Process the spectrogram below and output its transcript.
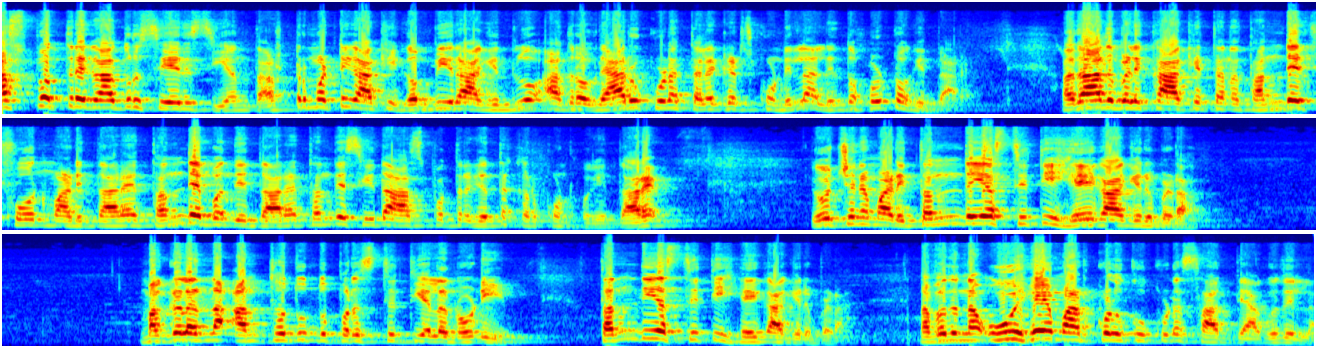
ಆಸ್ಪತ್ರೆಗಾದರೂ ಸೇರಿಸಿ ಅಂತ. ಅಷ್ಟರ ಮಟ್ಟಿಗೆ ಆಕೆ ಗಂಭೀರ ಆಗಿದ್ಲು. ಆದರೆ ಅವ್ರು ಯಾರೂ ಕೂಡ ತಲೆ ಕೆಡಿಸ್ಕೊಂಡಿಲ್ಲ, ಅಲ್ಲಿಂದ ಹೊರಟೋಗಿದ್ದಾರೆ. ಅದಾದ ಬಳಿಕ ಆಕೆ ತನ್ನ ತಂದೆಗೆ ಫೋನ್ ಮಾಡಿದ್ದಾರೆ. ತಂದೆ ಬಂದಿದ್ದಾರೆ. ತಂದೆ ಸೀದಾ ಆಸ್ಪತ್ರೆಗೆ ಅಂತ ಕರ್ಕೊಂಡು ಹೋಗಿದ್ದಾರೆ. ಯೋಚನೆ ಮಾಡಿ, ತಂದೆಯ ಸ್ಥಿತಿ ಹೇಗಾಗಿರಬೇಡ? ಮಗಳನ್ನ ಅಂಥದ್ದೊಂದು ಪರಿಸ್ಥಿತಿಯೆಲ್ಲ ನೋಡಿ, ತಂದೆಯ ಸ್ಥಿತಿ ಹೇಗಾಗಿರಬೇಡ? ನಾವದನ್ನು ಊಹೆ ಮಾಡ್ಕೊಳ್ಳೋಕ್ಕೂ ಕೂಡ ಸಾಧ್ಯ ಆಗೋದಿಲ್ಲ.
